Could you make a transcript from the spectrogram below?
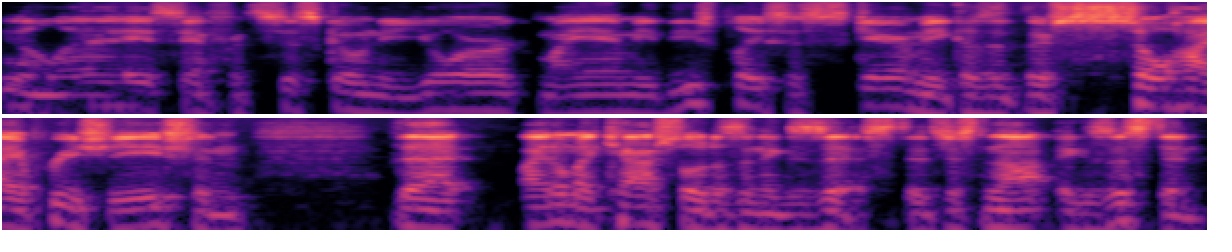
LA, San Francisco, New York, Miami, these places scare me because there's so high appreciation that I know my cash flow doesn't exist. It's just not existent.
